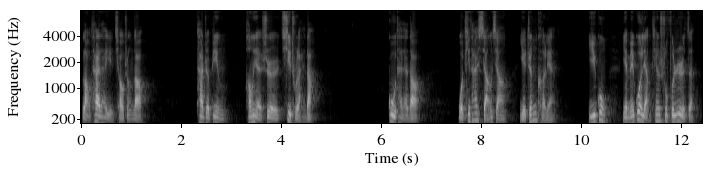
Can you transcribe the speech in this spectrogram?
老太太也悄声道：“他这病横也是气出来的。”顾太太道：“我替他想想，也真可怜，一共也没过两天舒服日子。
